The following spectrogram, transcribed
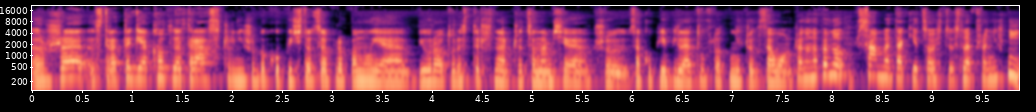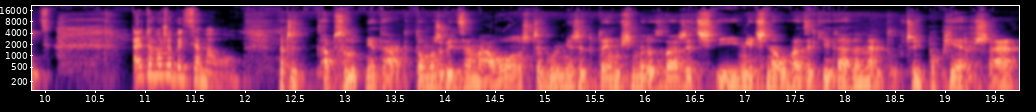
e, że strategia kotlet raz, czyli żeby kupić to, co proponuje biuro turystyczne, czy co nam się przy zakupie biletów lotniczych załącza, no na pewno same takie coś to jest lepsze niż nic. Ale to tak. może być za mało. Znaczy, absolutnie tak. To może być za mało, szczególnie, że tutaj musimy rozważyć i mieć na uwadze kilka elementów. Czyli po pierwsze,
